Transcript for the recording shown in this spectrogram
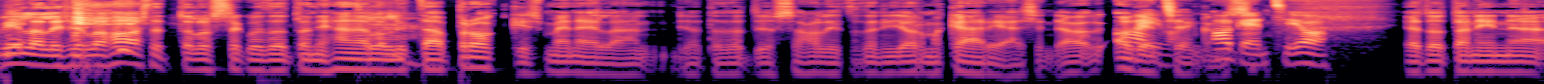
Ville oli silloin haastattelussa, kun tota, niin hänellä oli tämä prokkis meneillään, jota, jossa oli tota, niin Jorma Kääriäisen ja Agentsien kanssa. Agentsi, joo. Ja tota, niin, äh,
